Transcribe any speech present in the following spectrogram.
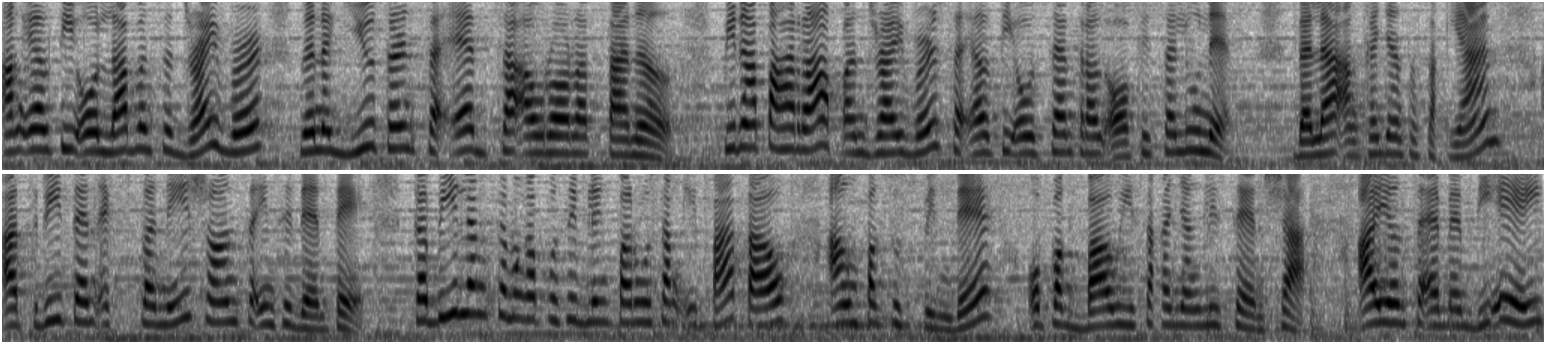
ang LTO laban sa driver na nag-U-turn sa EDSA Aurora Tunnel. Pinapaharap ang driver sa LTO Central Office sa lunes. Dala ang kanyang sasakyan at written explanation sa insidente. Kabilang sa mga posibleng parusang ipataw ang pagsuspinde o pagbawi sa kanyang lisensya. Ayon sa MMDA,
